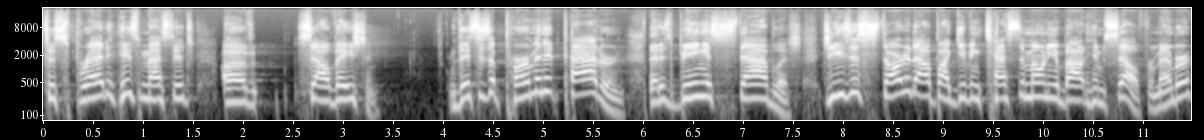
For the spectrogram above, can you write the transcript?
to spread his message of salvation. This is a permanent pattern that is being established. Jesus started out by giving testimony about himself. Remember?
